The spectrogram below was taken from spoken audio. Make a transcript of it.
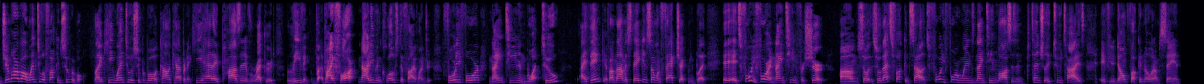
Jim Harbaugh went to a fucking Super Bowl. Like he went to a Super Bowl with Colin Kaepernick. He had a positive record leaving, but by far, not even close to 500. 44, 19 and what? 2? I think if I'm not mistaken, someone fact check me, but it's 44 and 19 for sure. Um, so so that's fucking solid. It's 44 wins, 19 losses, and potentially two ties if you don't fucking know what I'm saying.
